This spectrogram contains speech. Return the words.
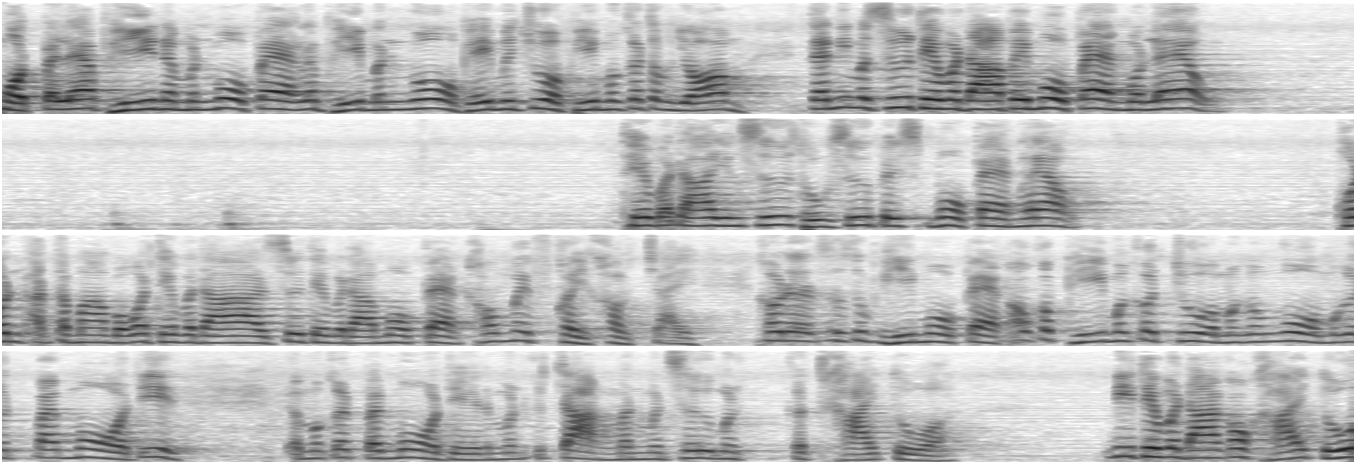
หมดไปแล้วผีนะมันโม่แป้งแล้วผีมันโง่ผีมันชั่วผีมันก็ต้องยอม แต่นี่มันซื้อเทวดาไปโม่แป้งหมดแล้ว เทวดายังซื้อถูกซื้อไปโม่แป้งแล้ว คนอัตมาบอกว่าเทวดา ซื้อเทวดาโม่แป้งเขาไม่ค่อยเข้าใจเขาได้ซื้อผีโม่แป้งเอาก็ผีมันก็ชั่วมันก็โง่มันก็ไปโม่ที่แล้วมันก็ไปโม่ที่มันก็จ้างมันมันซื้อมันก็ขายตัว นี่เทวดาก็ขายตัว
